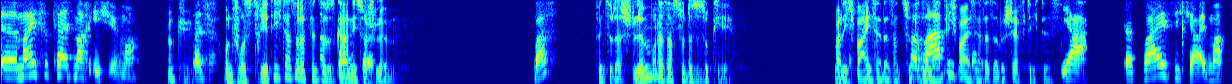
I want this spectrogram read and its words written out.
Äh, meiste Zeit mache ich immer. Okay. Und frustriert dich das oder findest du das gar nicht so schlimm? Was? Findest du das schlimm oder sagst du, das ist okay? Weil ich weiß ja, dass er zu tun hat. Ich weiß ja, dass er beschäftigt ist. Ja, das weiß ich ja immer.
